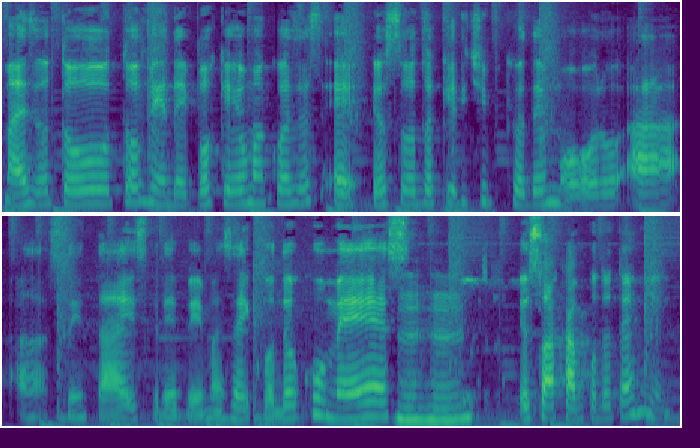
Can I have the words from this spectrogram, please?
Mas eu tô, tô vendo aí, porque uma coisa é, eu sou daquele tipo que eu demoro a, a sentar e escrever, mas aí quando eu começo, uhum. eu só acabo quando eu termino.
